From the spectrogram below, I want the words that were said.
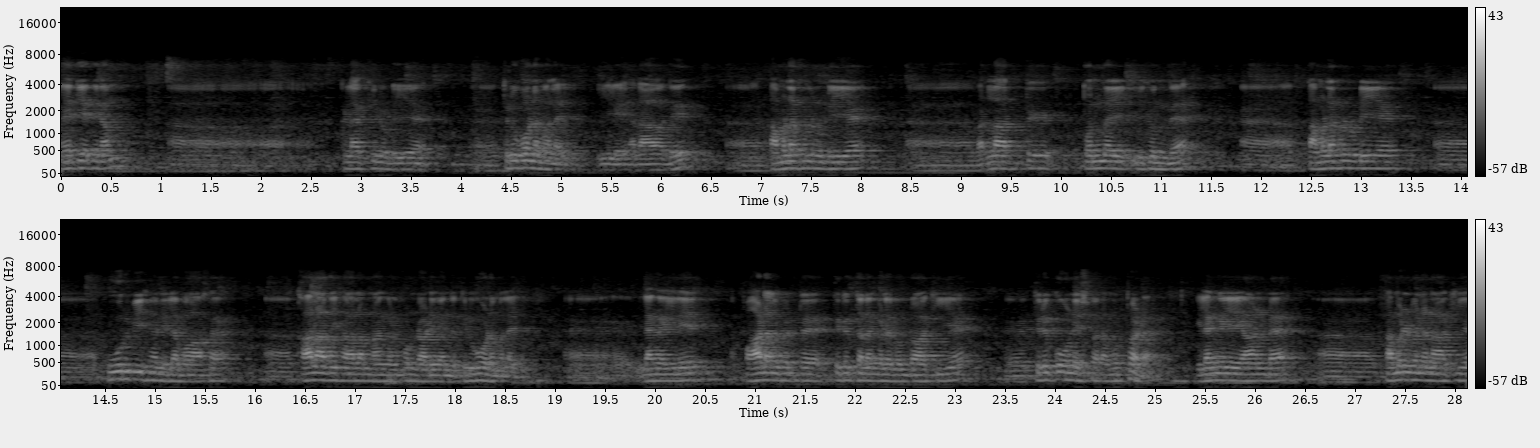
நேற்றைய தினம் கிழக்கினுடைய திருகோணமலையிலே அதாவது தமிழர்களுடைய வரலாற்று தொன்மை மிகுந்த தமிழர்களுடைய பூர்வீக நிலமாக காலாதிகாலம் நாங்கள் கொண்டாடி வந்த திருகோணமலை இலங்கையிலே பாடல் பெற்ற திருத்தலங்களில் ஒன்றாகிய ஆஹ், திருக்கோணேஸ்வரம் உட்பட இலங்கையை ஆண்ட தமிழ்வனனாகிய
